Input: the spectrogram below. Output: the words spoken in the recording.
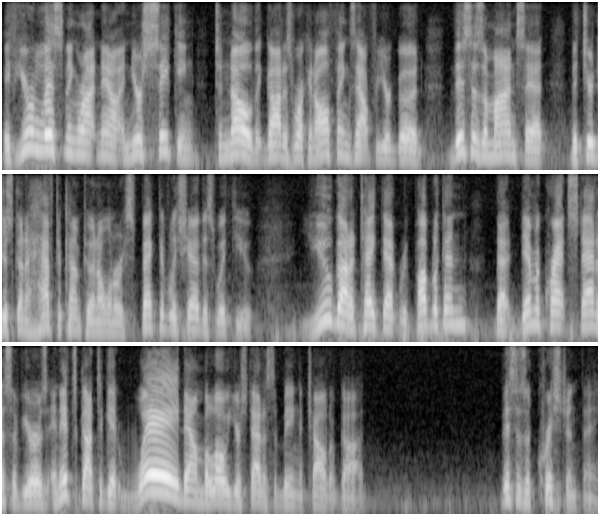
If you're listening right now and you're seeking to know that God is working all things out for your good, this is a mindset that you're just going to have to come to, and I want to respectively share this with you. You got to take that Republican that Democrat status of yours, and it's got to get way down below your status of being a child of God. This is a Christian thing.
